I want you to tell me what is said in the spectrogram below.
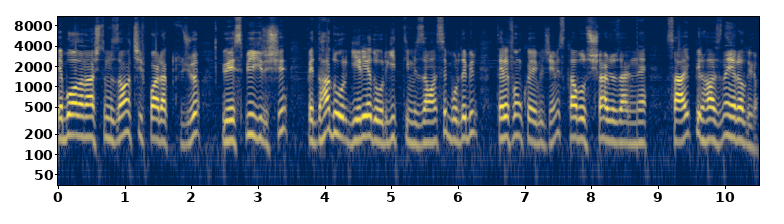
ve bu alanı açtığımız zaman çift bardak tutucu, USB girişi ve daha doğru geriye doğru gittiğimiz zaman ise burada bir telefon koyabileceğimiz kablosuz şarj özelliğine sahip bir hazne yer alıyor.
